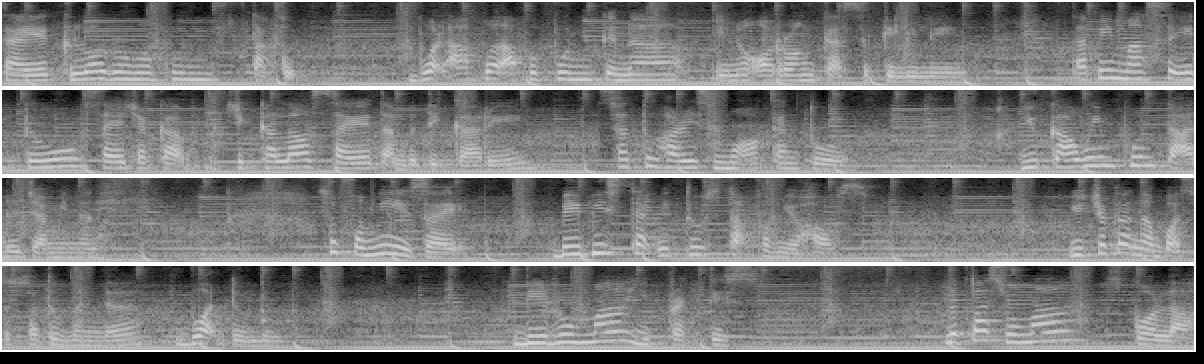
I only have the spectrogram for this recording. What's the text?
Saya keluar rumah pun takut. Buat apa-apa pun kena you know orang kat sekeliling. Tapi masa itu saya cakap jikalau saya tak berdikari, satu hari semua akan tua. You kahwin pun tak ada jaminan. So for me it's like baby step itu start from your house. You cakap nak buat sesuatu benda, buat dulu. Di rumah you practice. Lepas rumah sekolah.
